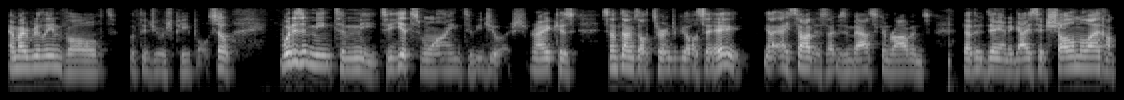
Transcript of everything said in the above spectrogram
Am I really involved with the Jewish people? So, what does it mean to me, to Yitz Wyne, to be Jewish, right? Because sometimes I'll turn to people, I'll say, hey, I saw this. I was in Baskin Robbins the other day, and a guy said, Shalom Aleichem.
